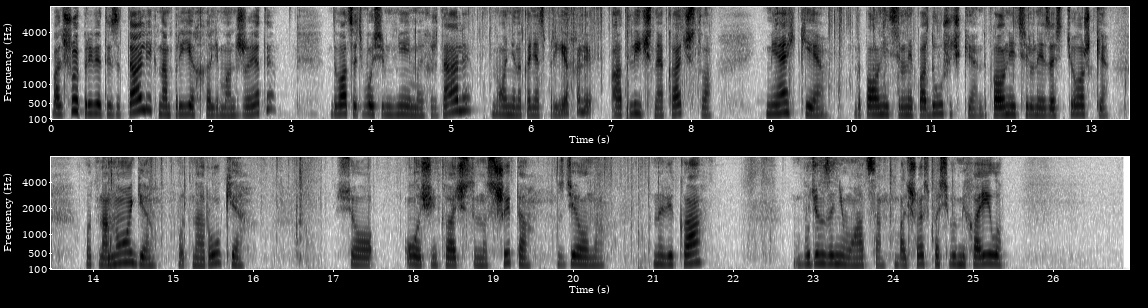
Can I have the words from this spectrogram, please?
Большой привет из Италии. К нам приехали манжеты. 28 дней мы их ждали, но они наконец приехали. Отличное качество. Мягкие, дополнительные подушечки, дополнительные застежки. Вот на ноги, вот на руки. Все очень качественно сшито, сделано на века. Будем заниматься. Большое спасибо Михаилу.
